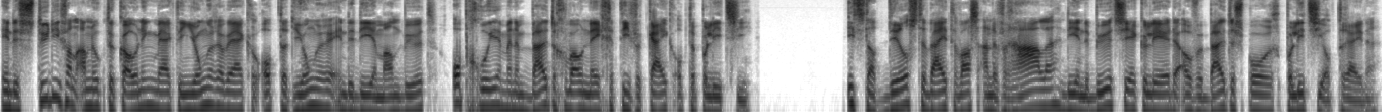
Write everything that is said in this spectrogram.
In de studie van Anouk de Koning merkt een jongerenwerker op dat jongeren in de Diamantbuurt opgroeien met een buitengewoon negatieve kijk op de politie. Iets dat deels te wijten was aan de verhalen die in de buurt circuleerden over buitensporig politieoptreden.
